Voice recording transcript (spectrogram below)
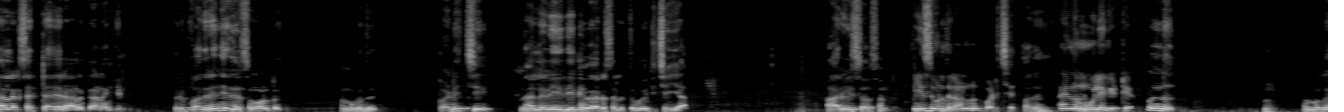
നല്ലൊരു സെറ്റായ ഒരാൾക്കാണെങ്കിൽ ഒരു പതിനഞ്ച് ദിവസം കൊണ്ട് നമുക്കിത് പഠിച്ച് നല്ല രീതിയിൽ വേറെ സ്ഥലത്ത് പോയിട്ട് ചെയ്യാം. ആ ഒരു വിശ്വാസമുണ്ട്. ഫീസ് കൊടുത്തിട്ടാണല്ലോ ഇത് പഠിച്ചത്. അതെ. അതിനുള്ള മൂല്യം കിട്ടിയോ? ഉണ്ട്. നമുക്ക്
